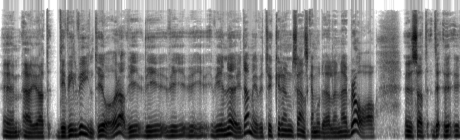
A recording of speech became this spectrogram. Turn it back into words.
ehm, är ju att det vill vi inte göra. Vi, vi, vi, vi är nöjda med, vi tycker den svenska modellen är bra. Eh, så att eh,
